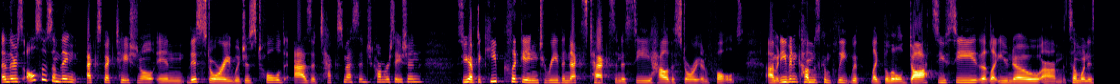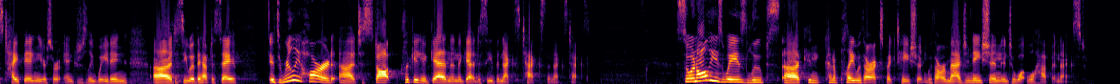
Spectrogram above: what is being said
And there's also something expectational in this story, which is told as a text message conversation. So you have to keep clicking to read the next text and to see how the story unfolds. Um, it even comes complete with like the little dots you see that let you know um, that someone is typing. You're sort of anxiously waiting uh, to see what they have to say. It's really hard uh, to stop clicking again and again to see the next text, the next text. So in all these ways, loops uh, can kind of play with our expectation, with our imagination into what will happen next.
